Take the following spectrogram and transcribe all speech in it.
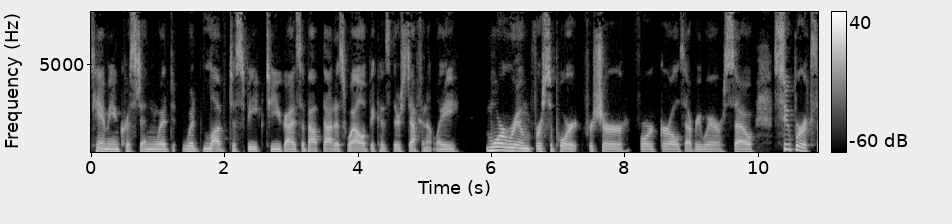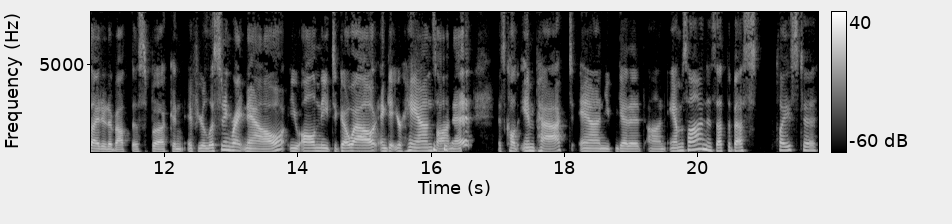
Tammy and Christen would would love to speak to you guys about that as well because there's definitely more room for support for sure for girls everywhere. So super excited about this book and if you're listening right now, you all need to go out and get your hands on it. It's called Impact and you can get it on Amazon. Is that the best place to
